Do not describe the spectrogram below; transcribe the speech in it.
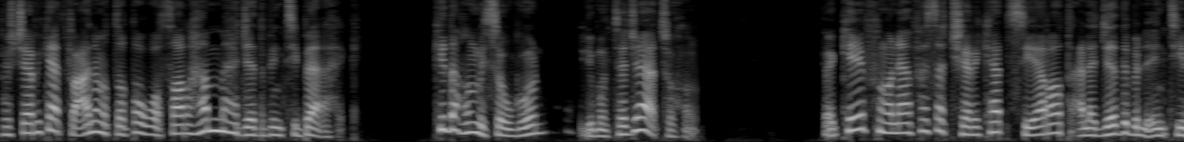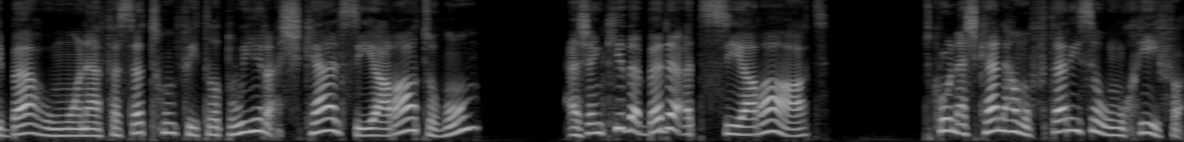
فالشركات في عالم التطور صار همها جذب انتباهك. كذا هم يسوقون لمنتجاتهم. فكيف منافسة شركات السيارات على جذب الانتباه ومنافستهم في تطوير أشكال سياراتهم؟ عشان كذا بدأت السيارات تكون أشكالها مفترسة ومخيفة.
